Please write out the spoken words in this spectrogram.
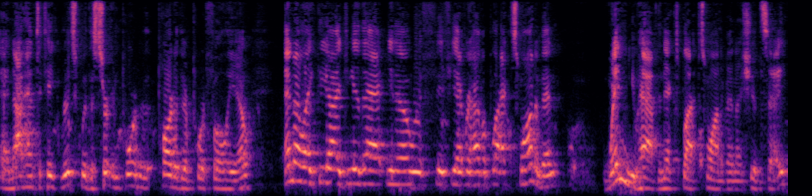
and not have to take risk with a certain part of, part of their portfolio. And I like the idea that you know, if if you ever have a black swan event, when you have the next black swan event, I should say,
